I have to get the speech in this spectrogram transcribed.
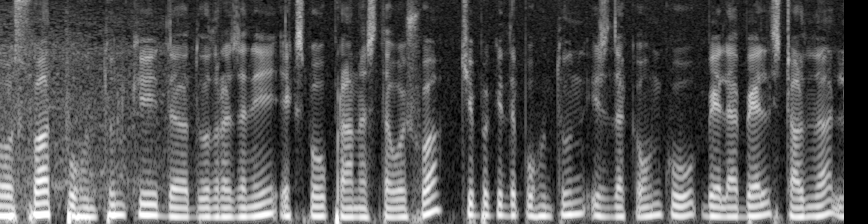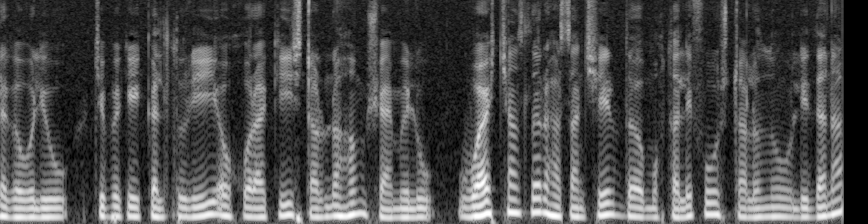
په سوات پوهنتون کې د دوه ورځنۍ ایکسپو پرانسته وشوه چې پکې د پوهنتون زده کوونکو بېلابېل سټالونه لګولي وو چې پکې کلتوري او خوراکي سټالونه هم شامل وو وایس چانسلر حسن شیر د مختلفو سټالونو لیدنه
